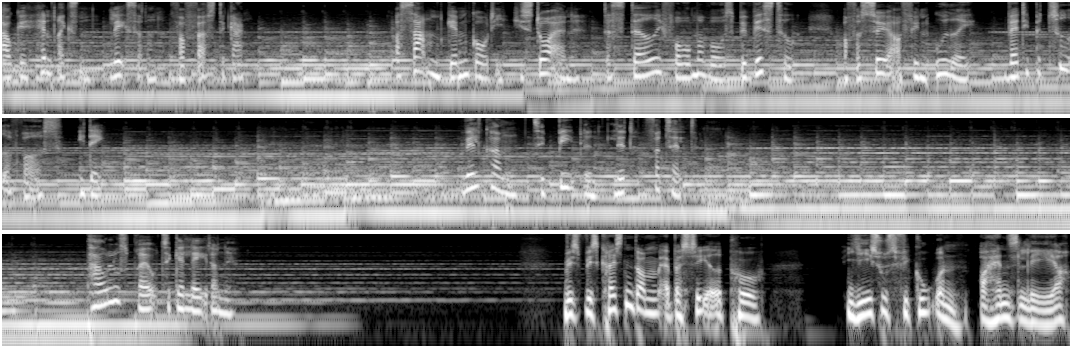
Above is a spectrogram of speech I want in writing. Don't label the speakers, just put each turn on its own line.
Lauke Hendriksen læser den for første gang. Og sammen gennemgår de historierne, der stadig former vores bevidsthed og forsøger at finde ud af, hvad de betyder for os i dag. Velkommen til Bibelen Let Fortalt. Paulus brev til Galaterne.
Hvis, hvis kristendommen er baseret på Jesus-figuren og hans lære,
